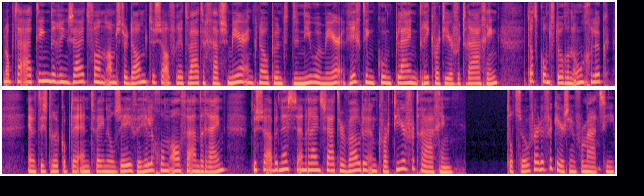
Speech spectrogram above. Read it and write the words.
Op de A10 de ring zuid van Amsterdam... tussen afrit Watergraafsmeer en knooppunt De Nieuwe Meer... richting Koenplein drie kwartier vertraging. Dat komt door een ongeluk. En het is druk op de N207 Hillegom-Alphen aan de Rijn. Tussen Abenes en Rijnstaterwoude een kwartier vertraging. Tot zover de verkeersinformatie.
